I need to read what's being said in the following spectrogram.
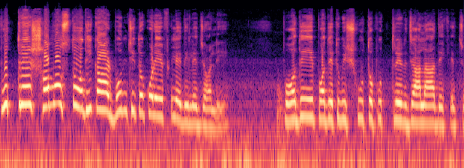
পুত্রের সমস্ত অধিকার বঞ্চিত করে ফেলে দিলে জলে। পদে পদে তুমি সুত পুত্রের জ্বালা দেখেছ,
